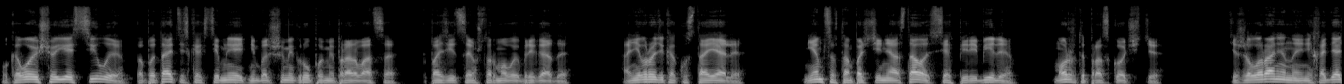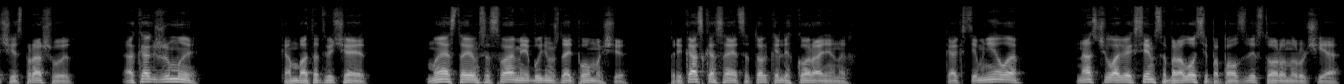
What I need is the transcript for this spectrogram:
У кого еще есть силы, попытайтесь, как стемнеет, небольшими группами прорваться к позициям штурмовой бригады. Они вроде как устояли. Немцев там почти не осталось, всех перебили. Может, и проскочите. Тяжело раненые, неходячие спрашивают, «А как же мы?» Комбат отвечает, «Мы остаемся с вами и будем ждать помощи. Приказ касается только легко раненых». Как стемнело, нас человек семь собралось и поползли в сторону ручья.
